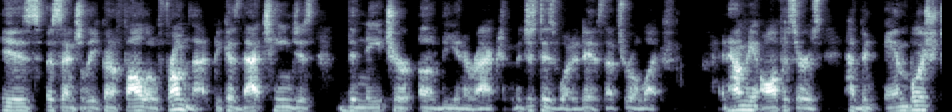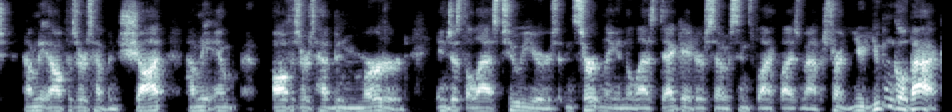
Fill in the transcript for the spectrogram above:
is essentially going to follow from that because that changes the nature of the interaction. It just is what it is. That's real life. And how many officers have been ambushed? How many officers have been shot? How many am- officers have been murdered in just the last two years, and certainly in the last decade or so since Black Lives Matter started? You you can go back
